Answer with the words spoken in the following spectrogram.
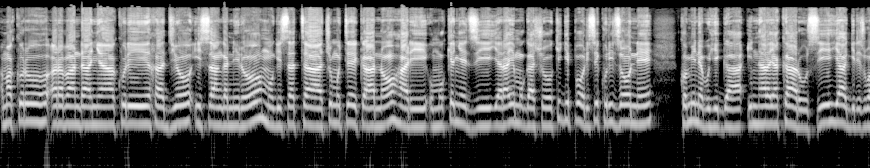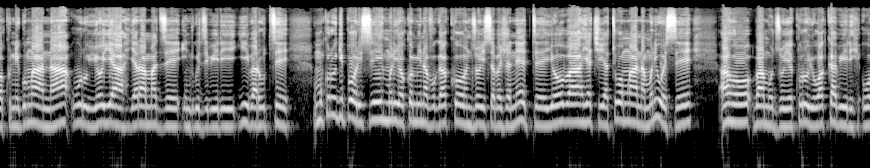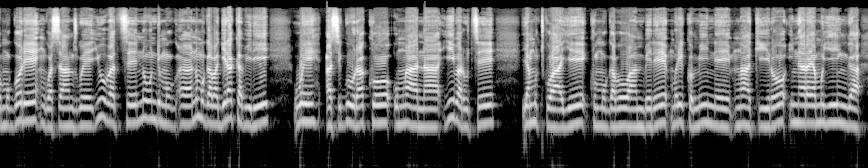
Amakuru arabandanya kuri radio isanganiro mu gisata cy'umutekano hari umukenyezi yaraye mu gasho k'igipolisi kuri zone komine buhiga intara ya karusi yagirizwa kuniga umwana w'uruyoya yari amaze indwi zibiri yibarutse umukuru w'igipolisi muri iyo komine avuga ko nzoyisaba jeannette yoba yaciye atuwo mwana muri wese aho bamuzuye kuri uyu wa kabiri uwo mugore ngo asanzwe yubatse n'undi eh, n'umugabo agira kabiri we asigura ko umwana yibarutse yamutwaye ku mugabo wa mbere muri komine mwakiro intara ya muyinga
